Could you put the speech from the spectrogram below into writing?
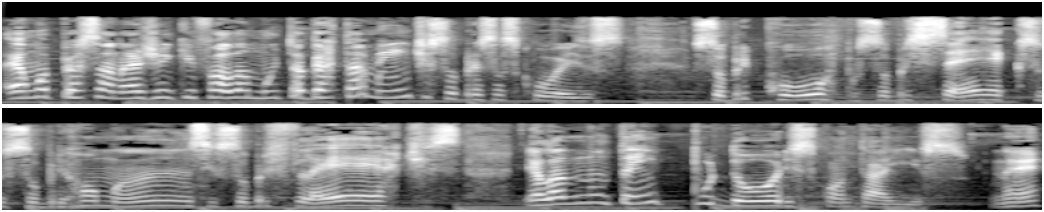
é uma personagem que fala muito abertamente sobre essas coisas, sobre corpo, sobre sexo, sobre romance, sobre flertes. Ela não tem pudores quanto a isso, né?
